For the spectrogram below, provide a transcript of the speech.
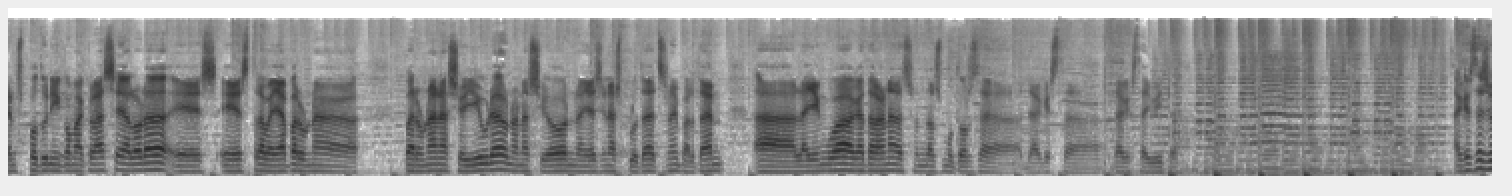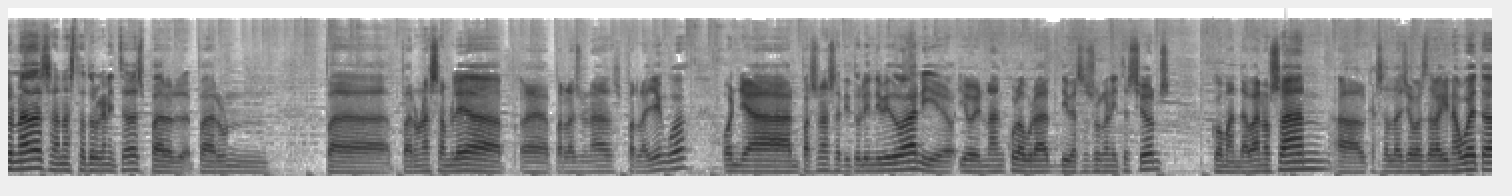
ens pot unir com a classe alhora és, és treballar per una, per una nació lliure, una nació on hi hagin explotats, no? i per tant eh, la llengua catalana són dels motors d'aquesta lluita. Aquestes jornades han estat organitzades per, per, un, per, per una assemblea eh, per les jornades per la llengua, on hi ha persones a títol individual i, i on han col·laborat diverses organitzacions com Endavant Osan, el Casal de Joves de la Guinaueta,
